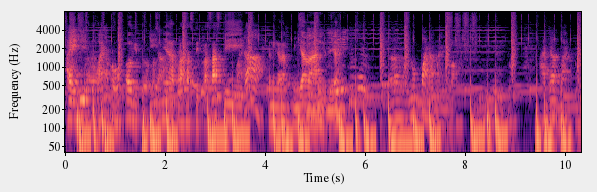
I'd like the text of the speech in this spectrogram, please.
ID itu banyak bro. Oh gitu. Iya. maksudnya prasasti prasasti ada. peninggalan peninggalan di gitu ya. itu saya eh, lupa namanya bang. Itu ada batu.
